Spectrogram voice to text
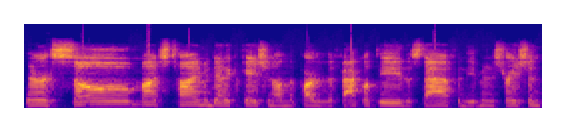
there is so much time and dedication on the part of the faculty, the staff, and the administration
